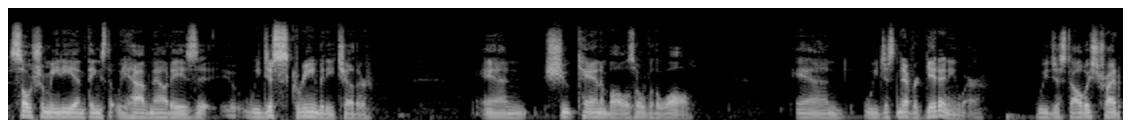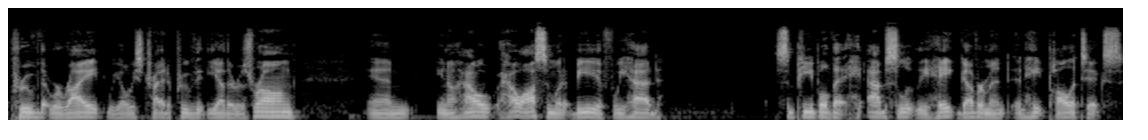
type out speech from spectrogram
social media and things that we have nowadays, it, it, we just scream at each other and shoot cannonballs over the wall. And we just never get anywhere. We just always try to prove that we're right. We always try to prove that the other is wrong. And, you know, how, how awesome would it be if we had some people that absolutely hate government and hate politics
